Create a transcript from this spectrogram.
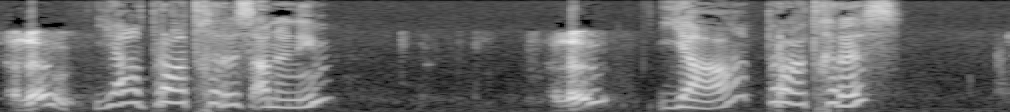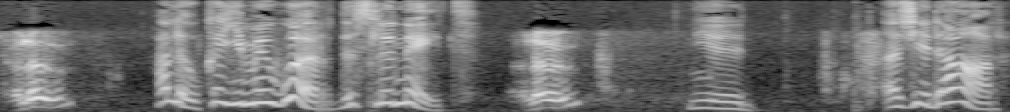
Hallo. Ja, praat gerus anoniem. Hallo. Ja, praat gerus. Hallo. Hallo, kan jy my hoor? Dis Lenet. Hallo. Nee. As jy daar?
